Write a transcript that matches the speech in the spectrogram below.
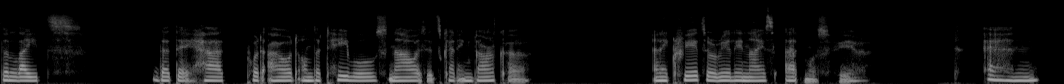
the lights that they had put out on the tables now as it's getting darker. And it creates a really nice atmosphere. And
